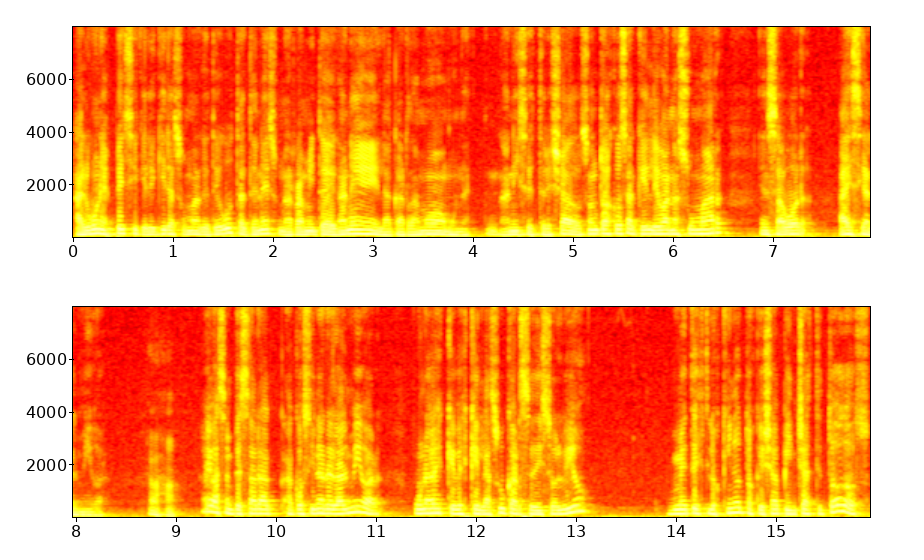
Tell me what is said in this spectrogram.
Alguna especie que le quieras sumar que te gusta, tenés una ramita de canela, cardamomo, un, anís estrellado, son todas cosas que le van a sumar en sabor a ese almíbar. Ajá. Ahí vas a empezar a, a cocinar el almíbar. Una vez que ves que el azúcar se disolvió, metes los quinotos que ya pinchaste todos,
